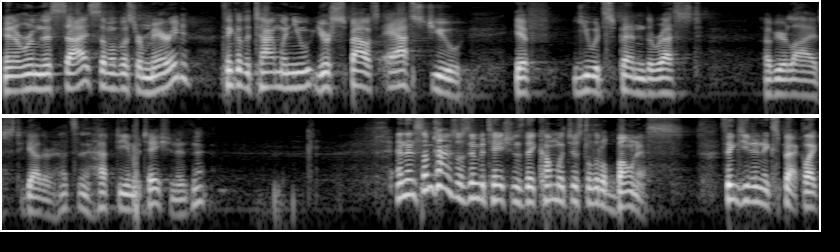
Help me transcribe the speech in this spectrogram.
In a room this size, some of us are married. Think of the time when you, your spouse asked you if you would spend the rest of your lives together. That's a hefty invitation, isn't it? And then sometimes those invitations, they come with just a little bonus things you didn't expect. Like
